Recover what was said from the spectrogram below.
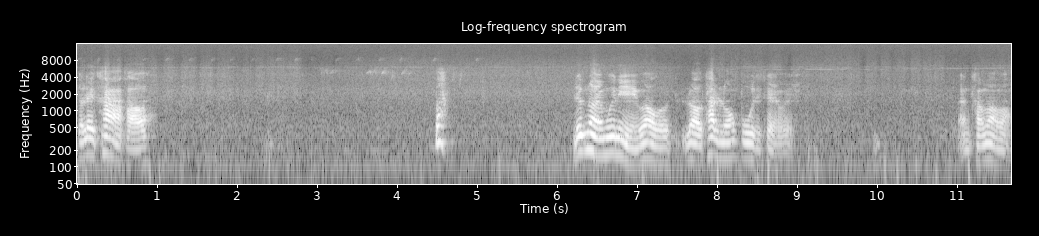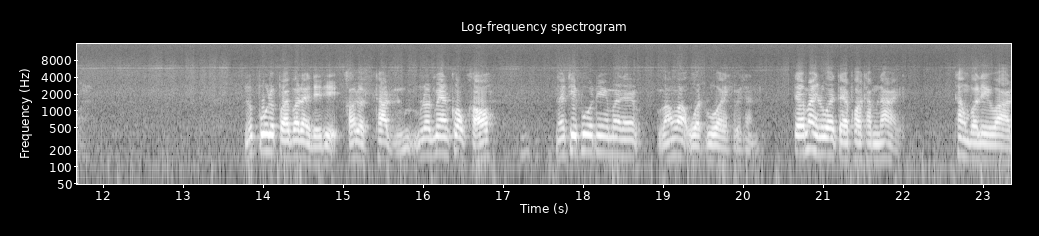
ก็เลยฆ่าเขาปะเล็กน้อยมือนี่ว่าเราท่านหลวงปู่แท้ๆเว้ยอันเขามาบอกหลวงปู่เราไปบ่ได้ดีๆเขาเราท่านรถแม่นครอบเขา ในที่พูดนี่ไม่ได้หวังว่าอวดรวยเพราะฉันแต่ไม่รวยแต่พอทำได้ ทั้งบริวาร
